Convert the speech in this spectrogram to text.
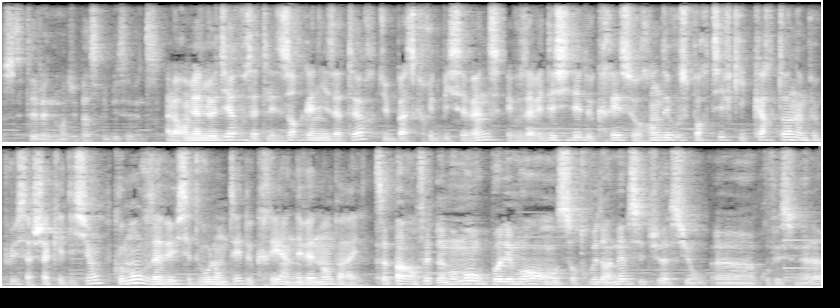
cet événement du Bass Rugby Sevens. Alors, on vient de le dire, vous êtes les organisateurs du Basque Rugby Sevens et vous avez décidé de créer ce rendez-vous sportif qui cartonne un peu plus à chaque édition. Comment vous avez eu cette volonté de créer un événement pareil? Ça part en fait d'un moment où Paul et moi on se retrouvait dans la même situation euh, professionnelle.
